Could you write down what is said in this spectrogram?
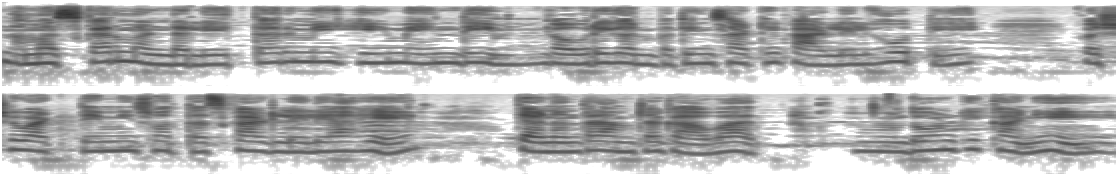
नमस्कार मंडळी तर मी ही मेहंदी गौरी गणपतींसाठी काढलेली होती. कशी वाटते? मी स्वतःच काढलेली आहे. त्यानंतर आमच्या गावात दोन ठिकाणी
